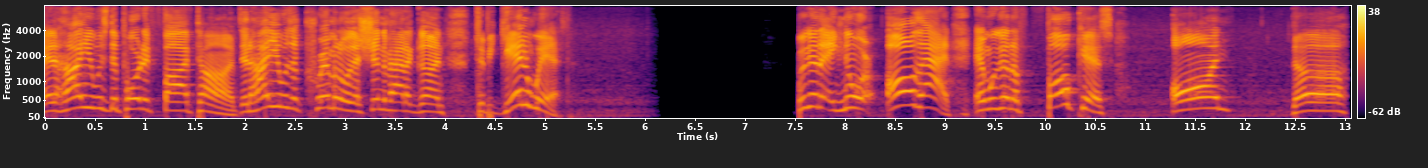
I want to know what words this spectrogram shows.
and how he was deported five times and how he was a criminal that shouldn't have had a gun to begin with. We're going to ignore all that and we're going to focus on the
